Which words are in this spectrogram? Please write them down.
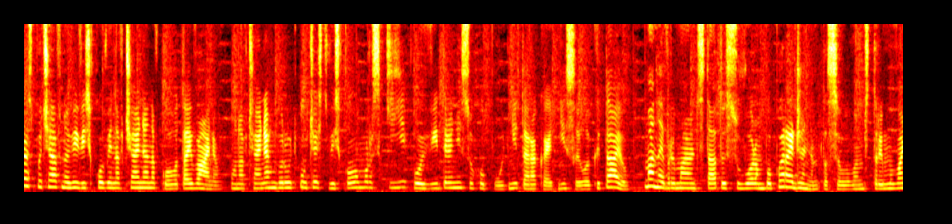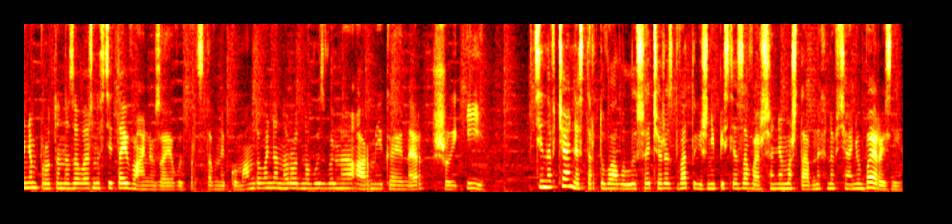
розпочав нові військові навчання навколо Тайваню. У навчаннях беруть участь військово-морські, повітряні, сухопутні та ракетні сили Китаю. Маневри мають стати суворим попередженням та силовим стримуванням проти незалежності Тайваню, заявив представник командування Народно-визвольної армії КНР Ши І. Ці навчання стартували лише через два тижні після завершення масштабних навчань у березні.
